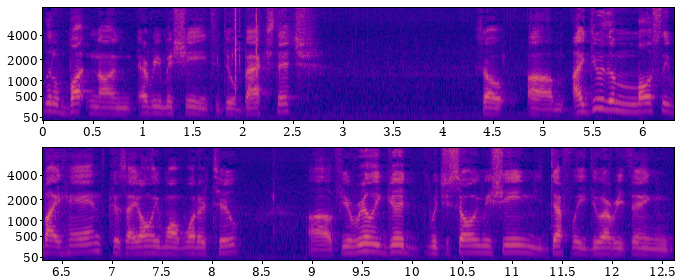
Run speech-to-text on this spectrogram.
little button on every machine to do a back stitch. So um, I do them mostly by hand because I only want one or two. Uh, if you're really good with your sewing machine, you definitely do everything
